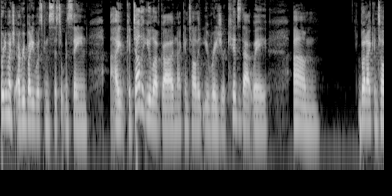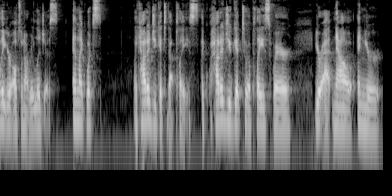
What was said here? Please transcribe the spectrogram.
pretty much everybody was consistent with saying I could tell that you love God, and I can tell that you raise your kids that way. Um, but I can tell that you're also not religious. And like, what's like, how did you get to that place? Like, how did you get to a place where you're at now in your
